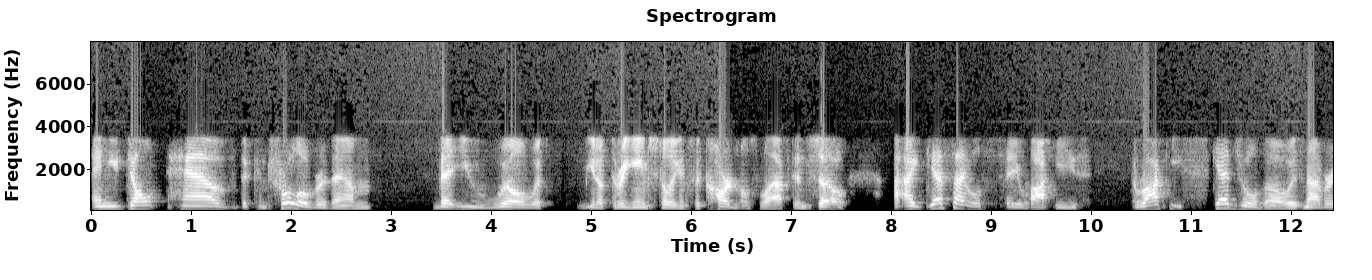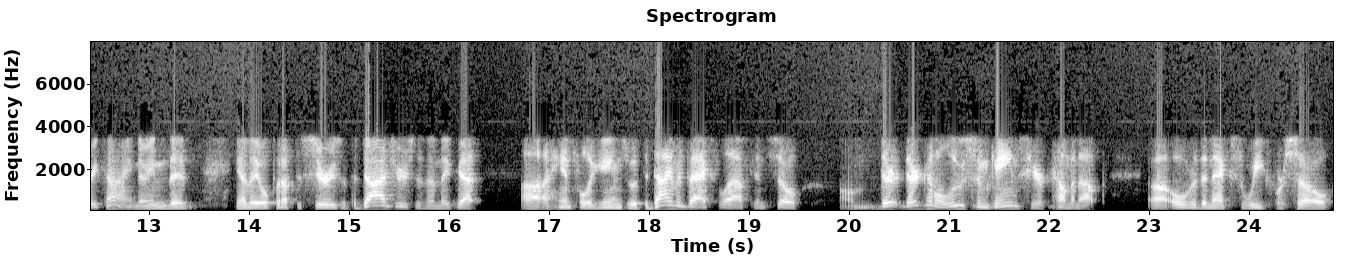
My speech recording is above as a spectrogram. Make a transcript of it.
and you don't have the control over them that you will with you know three games still against the Cardinals left, and so I guess I will say Rockies. The Rockies' schedule though is not very kind. I mean that you know they open up the series with the Dodgers, and then they've got uh, a handful of games with the Diamondbacks left, and so um, they're they're going to lose some games here coming up uh, over the next week or so.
